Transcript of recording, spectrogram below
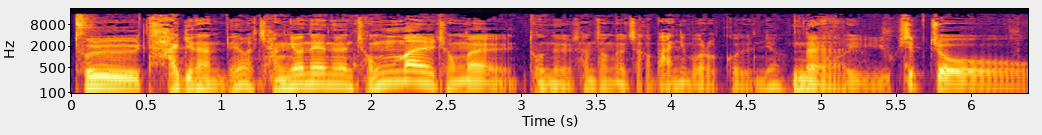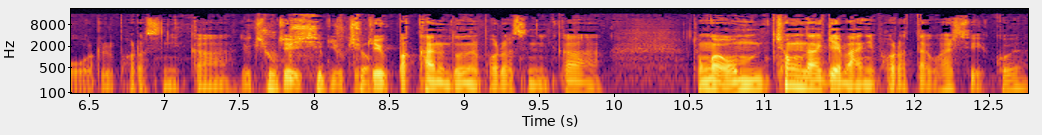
둘 다긴 한데요. 작년에는 정말 정말 돈을 삼성전자가 많이 벌었거든요. 네. 거의 60조를 벌었으니까 60조, 60조. 60조 육박하는 돈을 벌었으니까 정말 엄청나게 많이 벌었다고 할 수 있고요.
